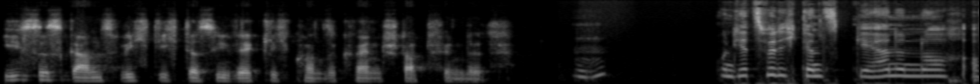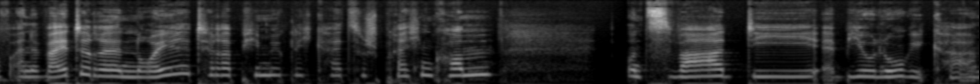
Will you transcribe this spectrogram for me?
ist es ganz wichtig, dass sie wirklich konsequent stattfindet. Mhm. Und jetzt würde ich ganz gerne noch auf eine weitere neue Therapiemöglichkeit zu sprechen kommen, und zwar die Biologika.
